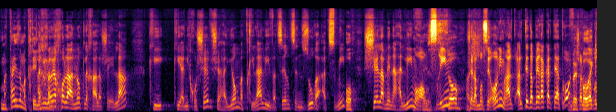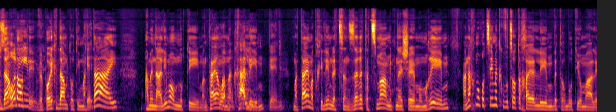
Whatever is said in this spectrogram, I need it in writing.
מתי זה מתחיל אני? לא יכול לענות לך על השאלה, כי, כי אני חושב שהיום מתחילה להיווצר צנזורה עצמית או. של המנהלים או העוצרים וזו של הש- המוזיאונים, אל, אל תדבר רק על תיאטרון, ופה הקדמת. אותי, ופה הקדמת אותי. כן. מתי המנהלים האומנותיים, מתי המנכ"לים, המנכ"לים, כן. מתי הם מתחילים לצנזר את עצמם מפני שהם אומרים, אנחנו רוצים את קבוצות החיילים בתרבות יום א',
